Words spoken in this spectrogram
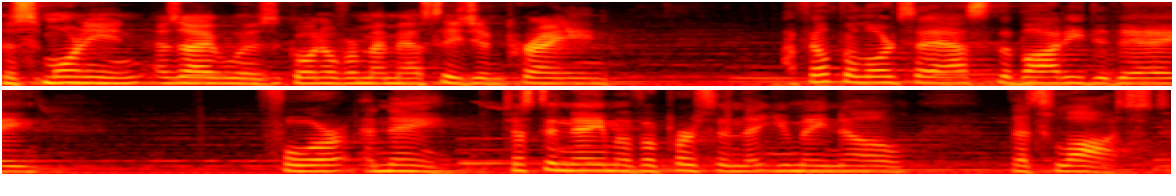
This morning, as I was going over my message and praying, I felt the Lord say, ask the body today for a name, just a name of a person that you may know that's lost.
